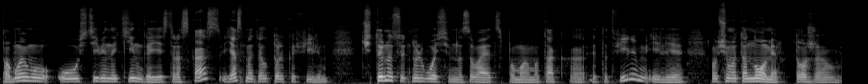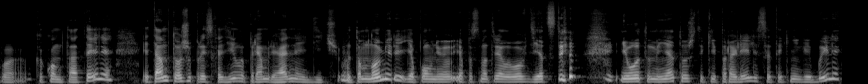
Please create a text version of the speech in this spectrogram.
по-моему, у Стивена Кинга есть рассказ, я смотрел только фильм. 1408 называется, по-моему, так э, этот фильм, или, в общем, это номер тоже в каком-то отеле, и там тоже происходила прям реальная дичь. В этом номере, я помню, я посмотрел его в детстве, и вот у меня тоже такие параллели с этой книгой были,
